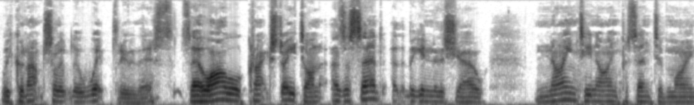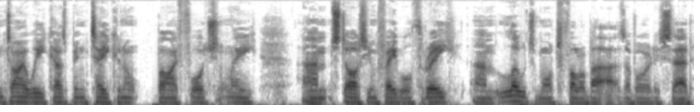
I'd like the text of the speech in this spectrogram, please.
we could absolutely whip through this. So I will crack straight on. As I said at the beginning of the show, 99% of my entire week has been taken up by, fortunately, um, starting Fable 3. Um, loads more to follow about that, as I've already said.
